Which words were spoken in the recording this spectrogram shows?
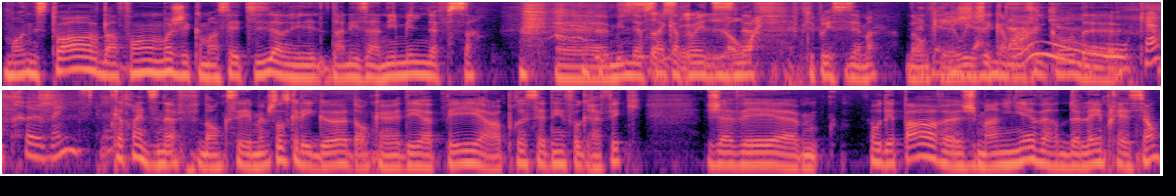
Mon histoire, dans le fond, moi, j'ai commencé à étudier dans les, dans les années 1900. Euh, 1999, plus précisément. Donc, Avec euh, oui, j'ai commencé le cours de Oh, 99. 99. Donc, c'est la même chose que les gars. Donc, un DEP en procédé infographique. J'avais, euh, au départ, euh, je m'enlignais vers de l'impression,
